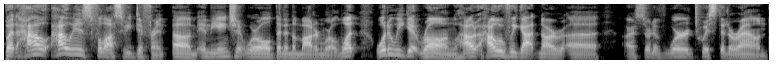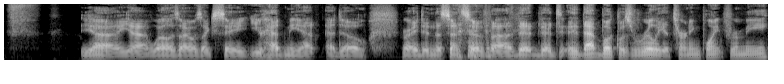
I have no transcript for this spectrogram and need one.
But how how is philosophy different um, in the ancient world than in the modern world? What what do we get wrong? How how have we gotten our uh, our sort of word twisted around? Yeah, yeah. Well, as I always like to say, you had me at Hadot, right? In the sense of uh, that that that book was really a turning point for me.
